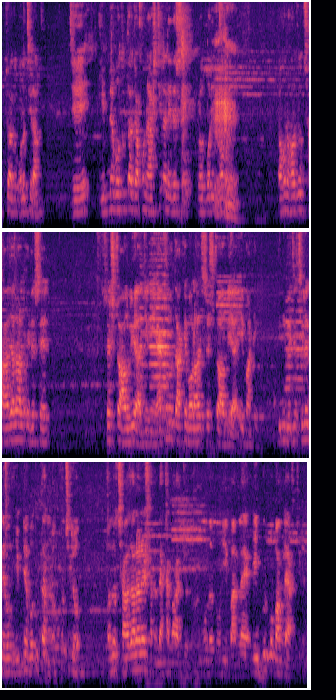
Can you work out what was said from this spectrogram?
একটু আগে বলেছিলাম যে ইবনে বতুতা যখন আসছিলেন এদেশে পরিভ্রমণে তখন হজরত শাহজালাল এদেশের শ্রেষ্ঠ আউলিয়া যিনি এখনও তাকে বলা হয় শ্রেষ্ঠ আউলিয়া এই মাঠে তিনি বেঁচে ছিলেন এবং ইবনে বতুতার লক্ষ্য ছিল হজরত শাহজালালের সাথে দেখা করার জন্য। মূলত উনি বাংলায় এই পূর্ব বাংলায় আসছিলেন।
